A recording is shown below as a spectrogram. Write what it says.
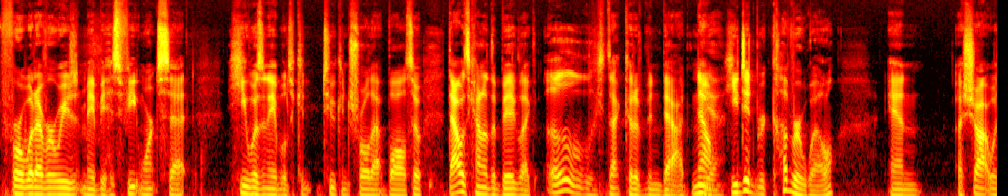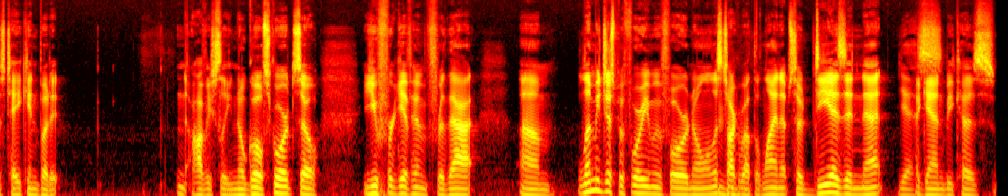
for whatever reason. Maybe his feet weren't set. He wasn't able to con- to control that ball. So that was kind of the big like, oh, that could have been bad. Now Yeah. he did recover well, and a shot was taken, but it obviously no goal scored, so you forgive him for that. Um, let me just before you move forward, Nolan, let's talk Mhm. about the lineup. So Diaz in net Yes. again because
